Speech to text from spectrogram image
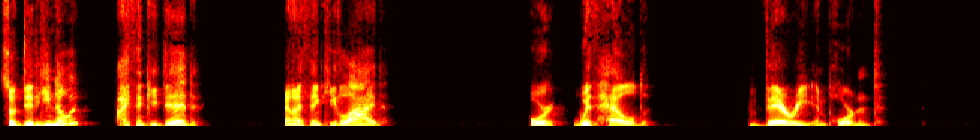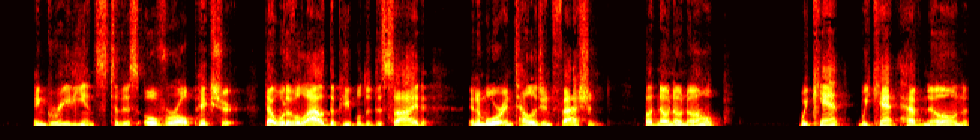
So, did he know it? I think he did. And I think he lied or withheld very important ingredients to this overall picture that would have allowed the people to decide in a more intelligent fashion. But no, no, no. We can't we can't have known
